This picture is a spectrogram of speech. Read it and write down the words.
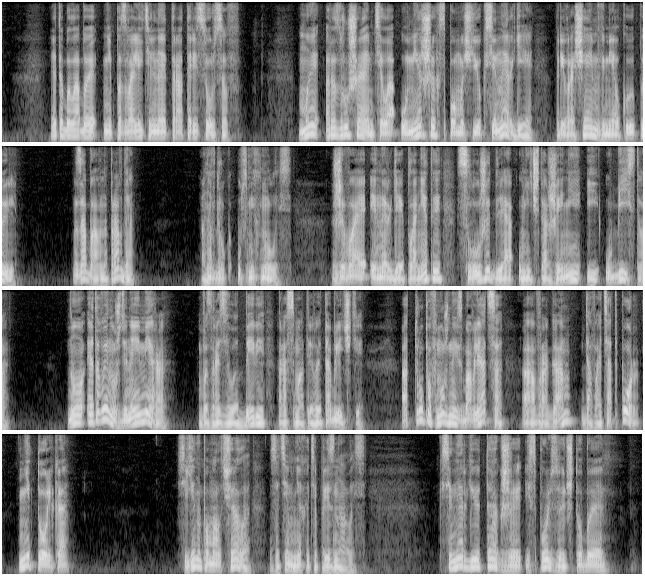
«Это была бы непозволительная трата ресурсов. Мы разрушаем тела умерших с помощью ксинергии, превращаем в мелкую пыль. Забавно, правда?» Она вдруг усмехнулась. «Живая энергия планеты служит для уничтожения и убийства». «Но это вынужденная мера», — возразила Деви, рассматривая таблички. «От трупов нужно избавляться, а врагам давать отпор. Не только». Сиена помолчала, затем нехотя призналась. «Ксинергию также используют, чтобы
